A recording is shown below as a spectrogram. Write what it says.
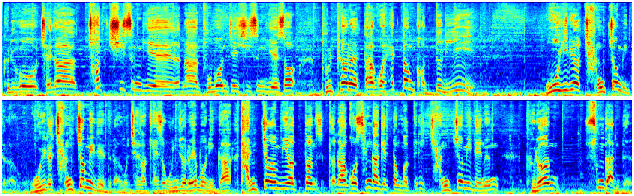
그리고 제가 첫 시승기에나 두 번째 시승기에서 불편했다고 했던 것들이 오히려 장점이더라고요. 오히려 장점이 되더라고요. 제가 계속 운전을 해보니까 단점이었던 거라고 생각했던 것들이 장점이 되는 그런 순간들.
